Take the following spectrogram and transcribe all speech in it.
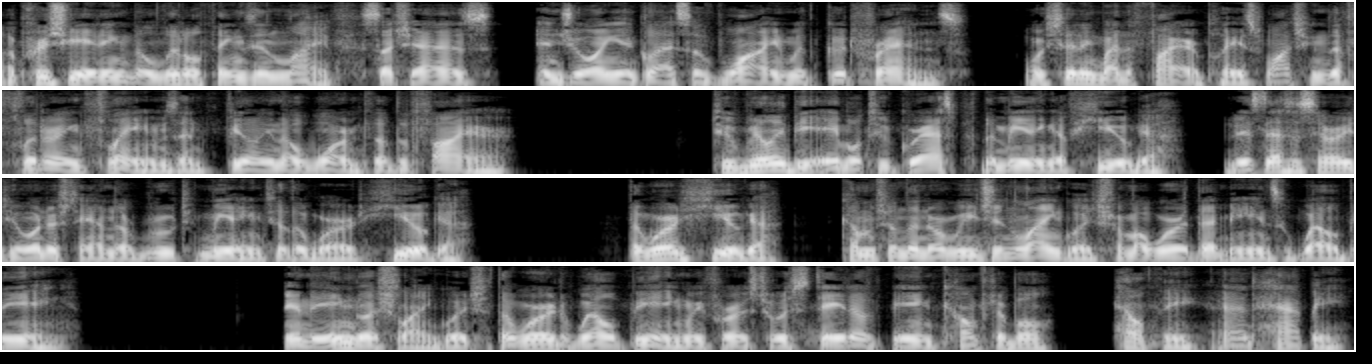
Appreciating the little things in life, such as enjoying a glass of wine with good friends, or sitting by the fireplace watching the flittering flames and feeling the warmth of the fire. To really be able to grasp the meaning of hygge, it is necessary to understand the root meaning to the word hygge. The word hygge comes from the Norwegian language from a word that means well being. In the English language, the word well being refers to a state of being comfortable, healthy, and happy.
